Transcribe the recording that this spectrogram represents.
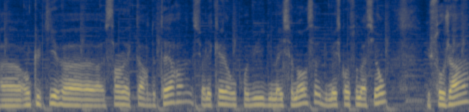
euh, on cultive 100 euh, hectares de terre sur lesquels on produit du maïs semence, du maïs consommation, du soja,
